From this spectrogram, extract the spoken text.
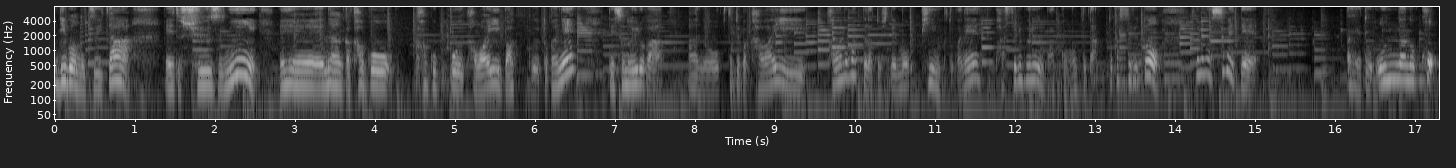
リボンのついた、えーと、シューズに、えー、なんかカゴカゴっぽい可愛いバッグとかねでその色があの例えば可愛い革のバッグだとしてもピンクとかねパステルブルーのバッグを持ってたとかするとそれは全てえーと、女の子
